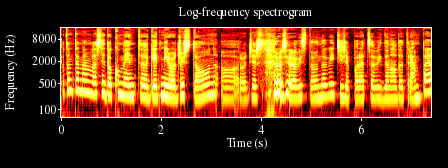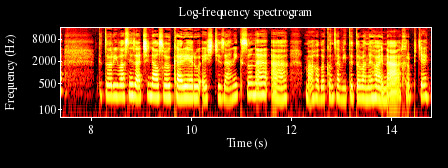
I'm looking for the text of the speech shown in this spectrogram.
Potom tam mám vlastne dokument e, Get Me Roger Stone o Rogers, Rogerovi Stoneovi, čiže poradcovi Donalda Trumpa, ktorý vlastne začínal svoju kariéru ešte za Nixona a má ho dokonca vytetovaného aj na chrbte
